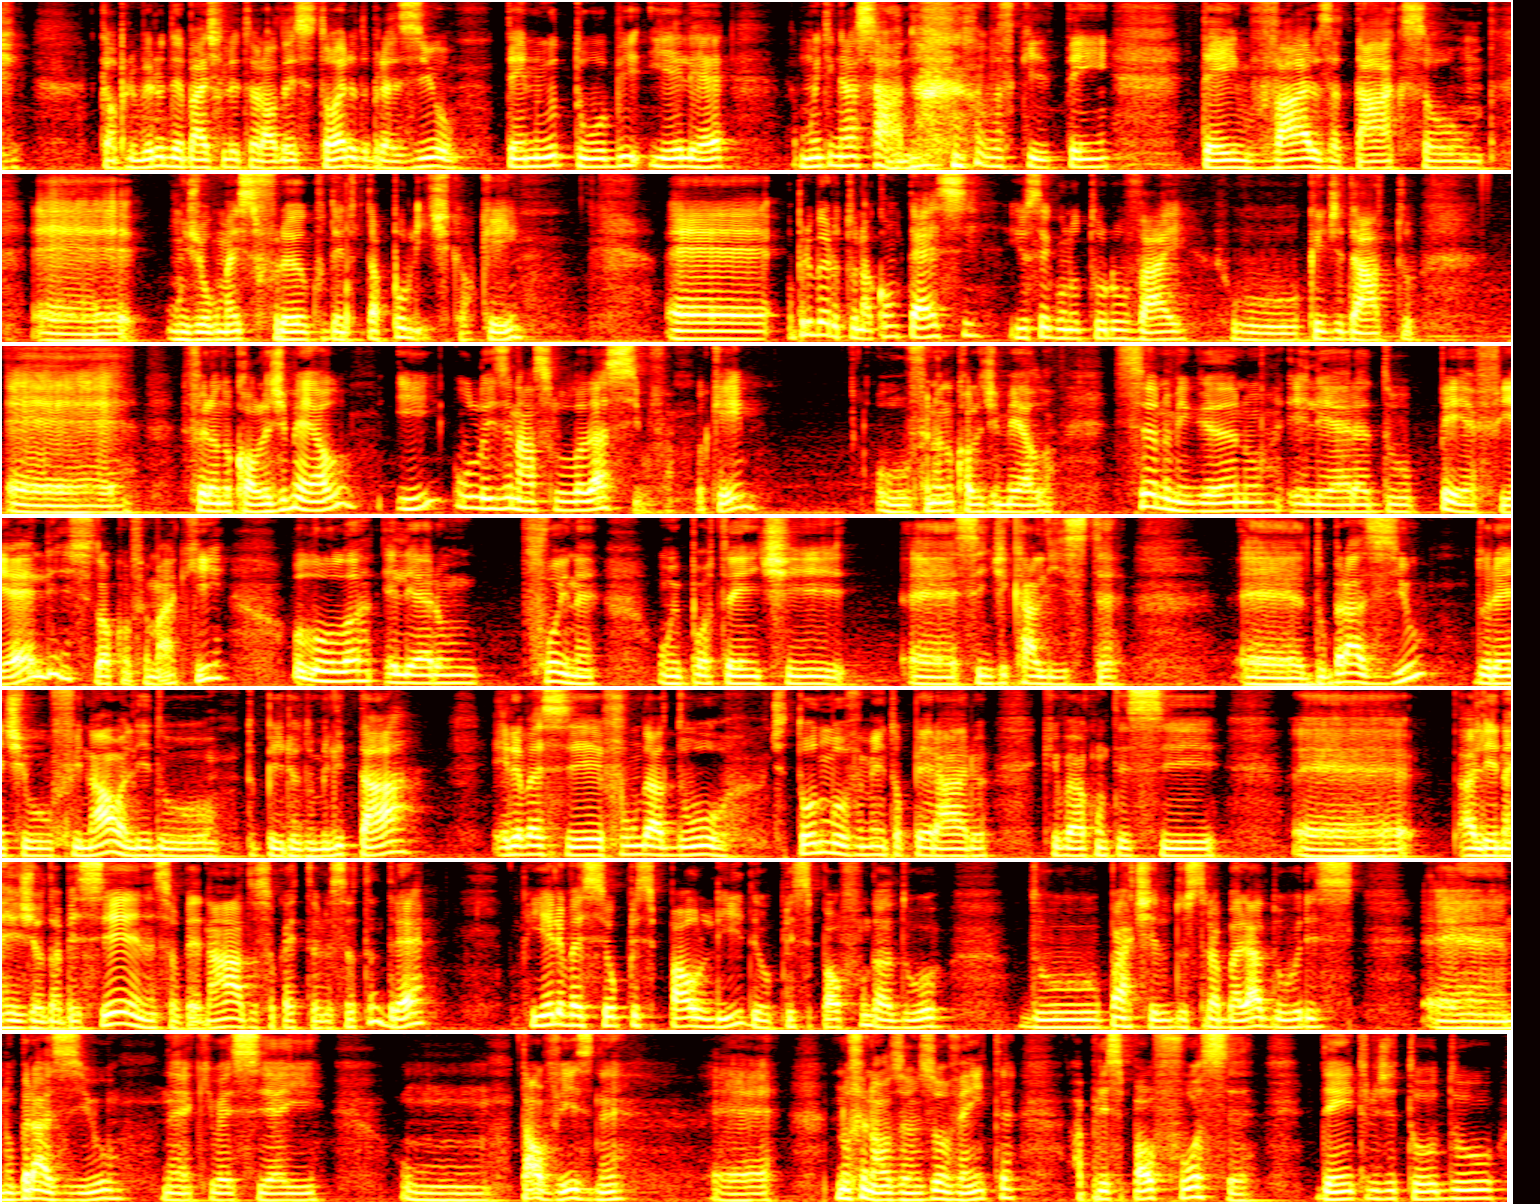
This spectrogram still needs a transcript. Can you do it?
que é o primeiro debate eleitoral da história do Brasil, tem no YouTube e ele é muito engraçado. que tem tem vários ataques, são é, um jogo mais franco dentro da política, ok? É, o primeiro turno acontece e o segundo turno vai o candidato é, Fernando Collor de Mello e o Luiz Inácio Lula da Silva, ok? O Fernando Collor de Mello, se eu não me engano, ele era do PFL, só confirmar aqui. O Lula, ele era um, foi, né, um importante é, sindicalista é, do Brasil durante o final ali do, do período militar. Ele vai ser fundador de todo o movimento operário que vai acontecer é, ali na região do ABC, né, São Bernardo, São Caetano e Santo André. E ele vai ser o principal líder, o principal fundador do Partido dos Trabalhadores é, no Brasil, né, que vai ser aí um, talvez, né, é, no final dos anos 90, a principal força dentro de todo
